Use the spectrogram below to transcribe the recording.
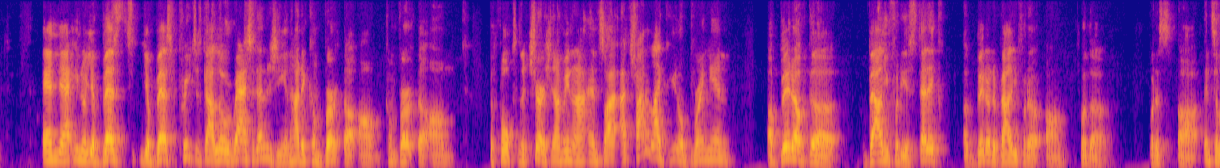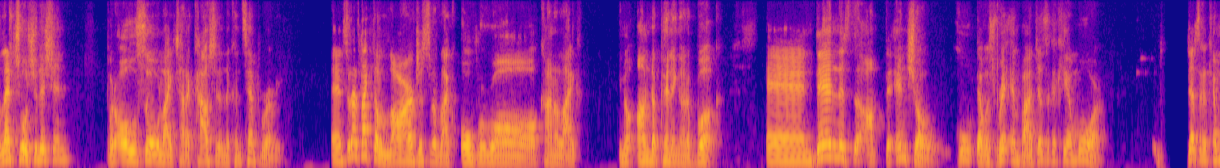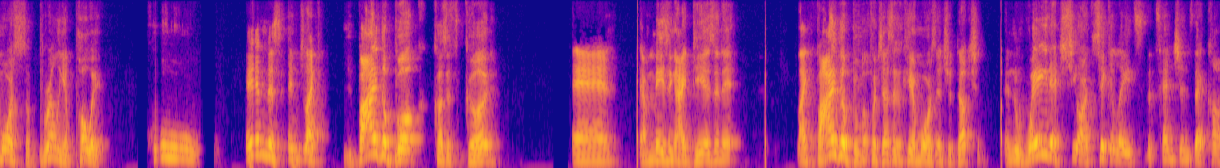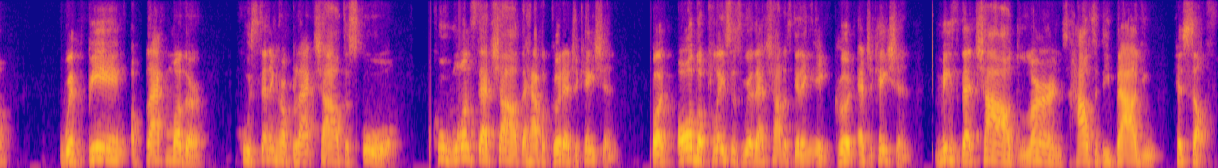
and that you know your best your best preachers got a little ratchet energy and how they convert the um convert the um the folks in the church. You know what I mean? And, I, and so I, I, try to like you know bring in a bit of the value for the aesthetic, a bit of the value for the um for the for the uh, intellectual tradition, but also like try to couch it in the contemporary. And so that's like the largest sort of like overall kind of like you know underpinning of the book. And then there's the um, the intro who that was written by Jessica Care Moore. Jessica Care Moore is a brilliant poet who in this in like buy the book because it's good and amazing ideas in it. Like buy the book for Jessica Moore's introduction and the way that she articulates the tensions that come with being a black mother who's sending her black child to school, who wants that child to have a good education, but all the places where that child is getting a good education means that, child learns how to devalue himself,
